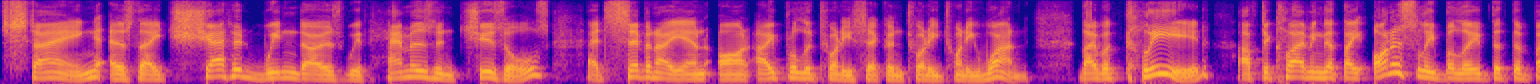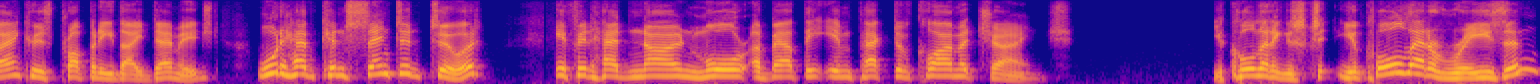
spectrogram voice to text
staying as they shattered windows with hammers and chisels at 7 a.m. on April the 22nd, 2021. They were cleared after claiming that they honestly believed that the bank whose property they damaged would have consented to it if it had known more about the impact of climate change. You call that ex- you call that a reason?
